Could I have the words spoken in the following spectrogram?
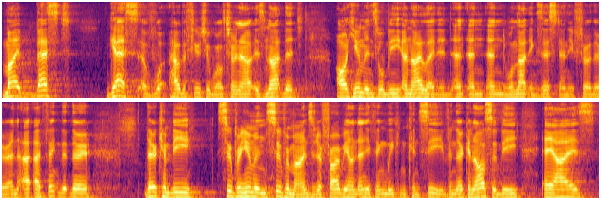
my best guess of what, how the future will turn out is not that all humans will be annihilated and, and, and will not exist any further. And I, I think that there, there can be superhuman superminds that are far beyond anything we can conceive. And there can also be AIs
